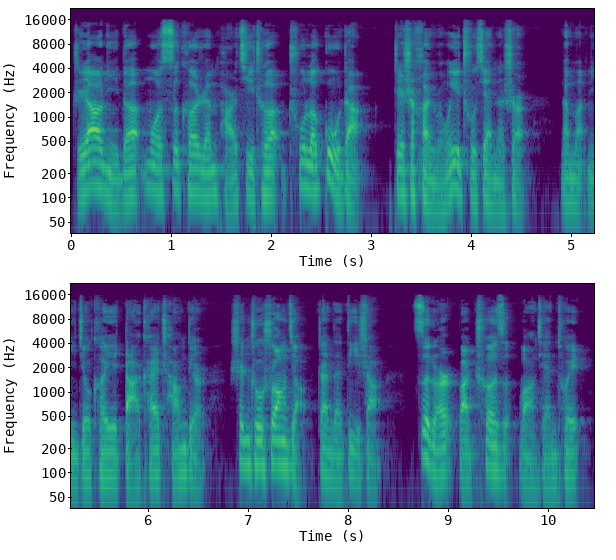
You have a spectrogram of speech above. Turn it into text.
只要你的莫斯科人牌汽车出了故障，这是很容易出现的事儿，那么你就可以打开长底儿，伸出双脚站在地上，自个儿把车子往前推。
